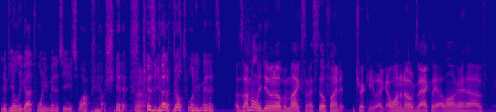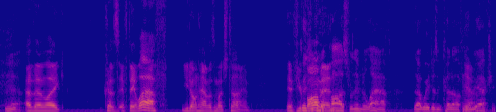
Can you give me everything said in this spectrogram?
And if you only got twenty minutes, you ain't swapping out shit Uh. because you got to fill twenty minutes. As I'm only doing open mics, and I still find it tricky. Like I want to know exactly how long I have, Yeah. and then like, because if they laugh, you don't have as much time. If you're Because you bombing, pause for them to laugh. That way it doesn't cut off your Yeah. reaction.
